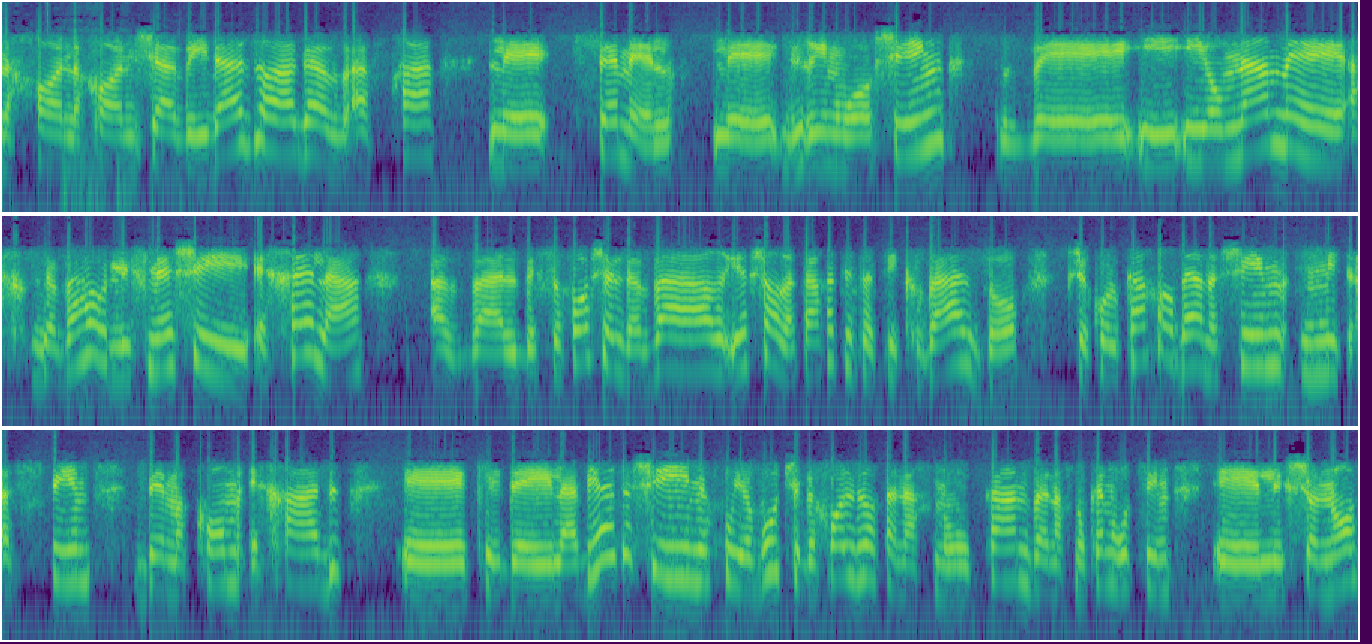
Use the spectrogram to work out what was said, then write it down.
נכון, נכון. שהוועידה הזו, אגב, הפכה לסמל לגרין וושינג, והיא היא אומנם אה, אכזבה עוד לפני שהיא החלה, אבל בסופו של דבר אי אפשר לקחת את התקווה הזו כשכל כך הרבה אנשים מתאספים במקום אחד כדי להביע איזושהי מחויבות שבכל זאת אנחנו כאן ואנחנו כן רוצים אה, לשנות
